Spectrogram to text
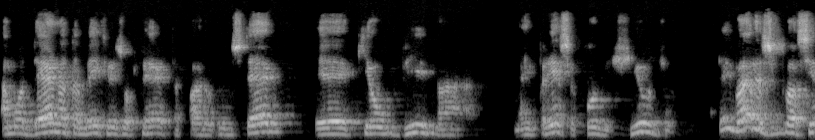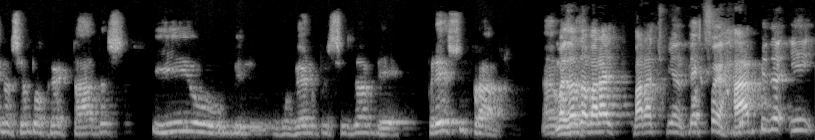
A Moderna também fez oferta para o Ministério, é, que eu vi na, na imprensa, Covishield, tem várias vacinas sendo ofertadas e o, o governo precisa ver preço e prazo. Né? Mas a da Barat, Barat Biantec foi rápida e,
